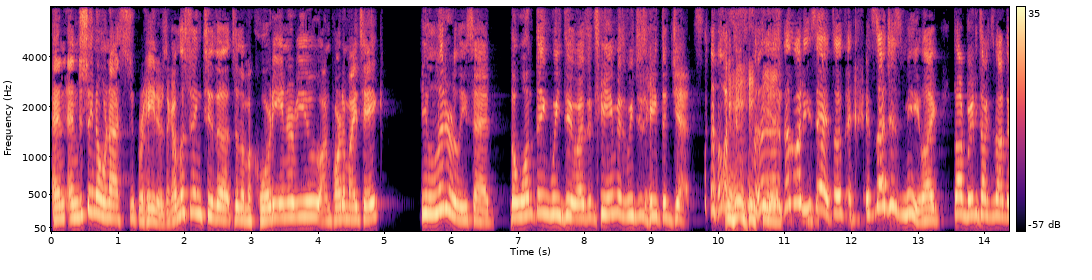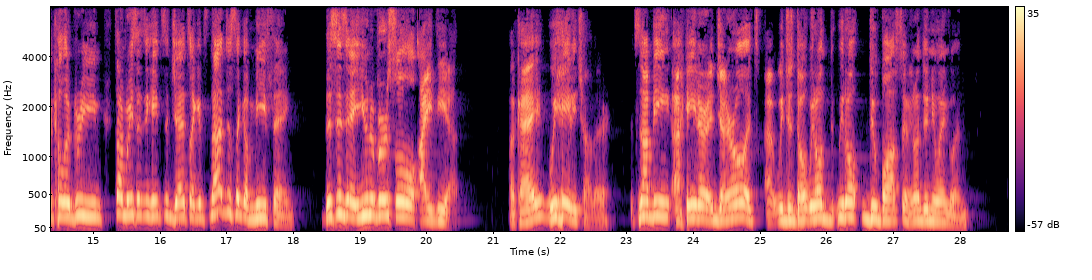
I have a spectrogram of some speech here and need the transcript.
and and just so you know, we're not super haters. Like I'm listening to the to the McCourty interview on part of my take. He literally said. The one thing we do as a team is we just hate the Jets. Like, Yeah. That's what he said. So it's, it's not just me. Like Tom Brady talks about the color green. Tom Brady says he hates the Jets. Like it's not just like a me thing. This is a universal idea. Okay, we hate each other. It's not being a hater in general. It's uh, we just don't we don't we don't do Boston. We don't do New England.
